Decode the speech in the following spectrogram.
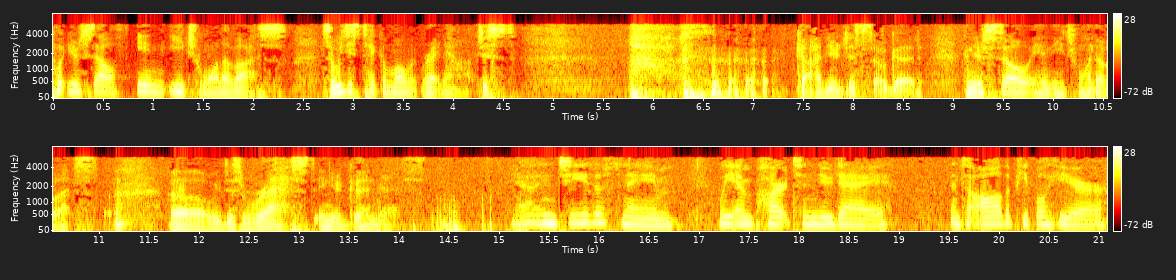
put yourself in each one of us. So we just take a moment right now. Just. God, you're just so good. And you're so in each one of us. Oh, we just rest in your goodness. Yeah, in Jesus' name we impart to New Day and to all the people here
